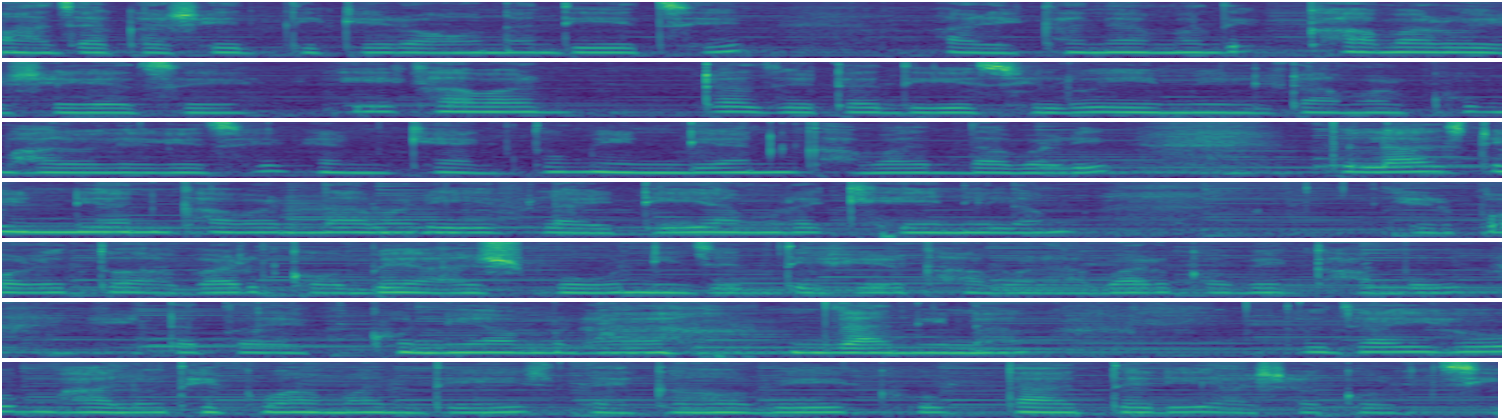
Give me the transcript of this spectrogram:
মাঝ আকাশের দিকে রওনা দিয়েছে। আর এখানে আমাদের খাবারও এসে গেছে। এই খাবারটা যেটা দিয়েছিল, এই মিলটা আমার খুব ভালো লেগেছে কেন কি একদম ইন্ডিয়ান খাবার দাবারই। তো লাস্ট ইন্ডিয়ান খাবার দাবার এই ফ্লাইটেই আমরা খেয়ে নিলাম। এরপরে তো আবার কবে আসব, নিজের দেশের খাবার আবার কবে খাব, সেটা তো এক্ষুনি আমরা জানি না। তো যাই হোক, ভালো থেকো আমার দেশ, দেখা হবে খুব তাড়াতাড়ি, আশা করছি।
